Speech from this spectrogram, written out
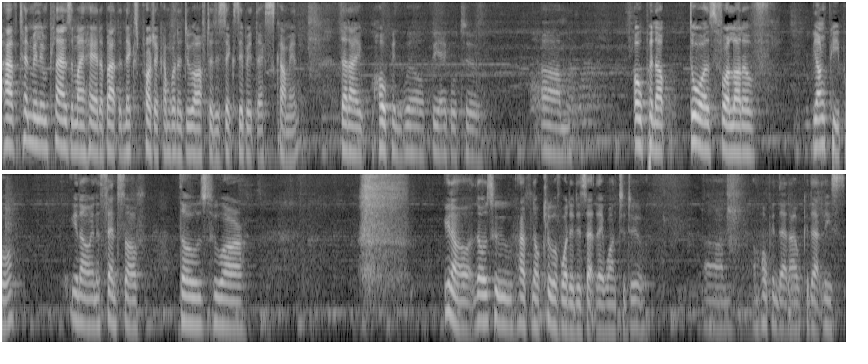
have 10 million plans in my head about the next project I'm going to do after this exhibit that's coming, that I'm hoping will be able to um, open up doors for a lot of young people, you know, in a sense of those who are, you know, those who have no clue of what it is that they want to do. Um, I'm hoping that I could at least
